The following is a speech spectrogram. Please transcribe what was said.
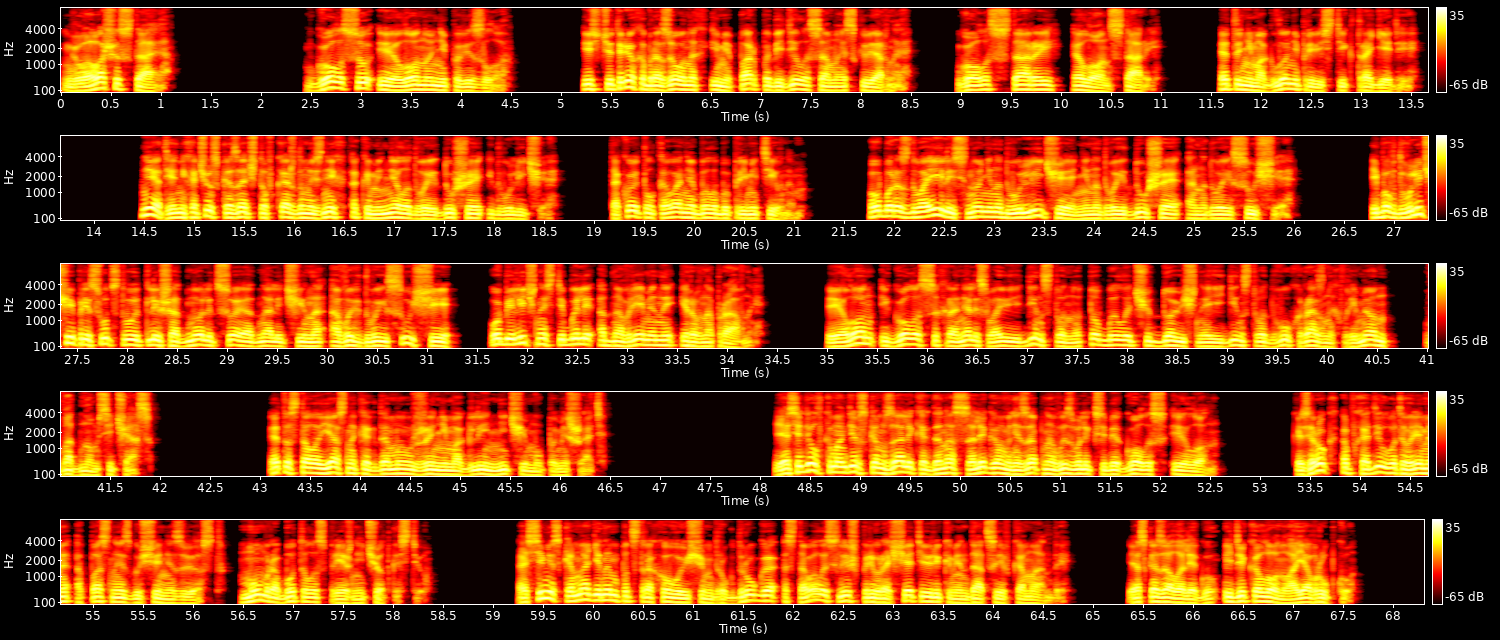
Глава шестая. Голосу и Элону не повезло. Из четырех образованных ими пар победила самая скверная. Голос старый, Элон старый. Это не могло не привести к трагедии. Нет, я не хочу сказать, что в каждом из них окаменело двоедушие и двуличие. Такое толкование было бы примитивным. Оба раздвоились, но не на двуличие, не на двоедушие, а на двоесущее ибо в двуличии присутствует лишь одно лицо и одна личина, а в их двоесущие обе личности были одновременны и равноправны. И и голос сохраняли свое единство, но то было чудовищное единство двух разных времен в одном сейчас. Это стало ясно, когда мы уже не могли ничему помешать. Я сидел в командирском зале, когда нас с Олегом внезапно вызвали к себе голос и Илон. Козерог обходил в это время опасное сгущение звезд. Мум работала с прежней четкостью. А Симе с Камагиным, подстраховывающим друг друга, оставалось лишь превращать ее рекомендации в команды. Я сказал Олегу, иди к Элону, а я в рубку.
